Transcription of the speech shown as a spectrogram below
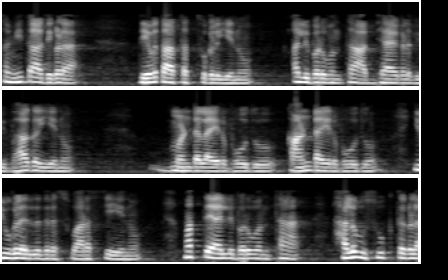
ಸಂಹಿತಾದಿಗಳ ದೇವತಾ ತತ್ವಗಳು ಏನು ಅಲ್ಲಿ ಬರುವಂಥ ಅಧ್ಯಾಯಗಳ ವಿಭಾಗ ಏನು? ಮಂಡಲ ಇರಬಹುದು, ಕಾಂಡ ಇರಬಹುದು, ಇವುಗಳೆಲ್ಲದರ ಸ್ವಾರಸ್ಯ ಏನು? ಮತ್ತೆ ಅಲ್ಲಿ ಬರುವಂಥ ಹಲವು ಸೂಕ್ತಗಳ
